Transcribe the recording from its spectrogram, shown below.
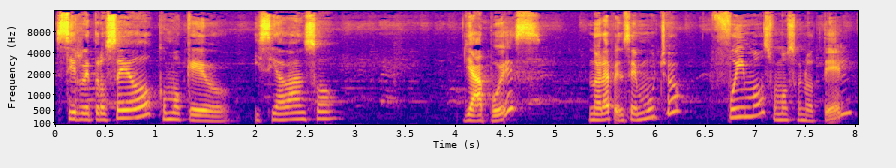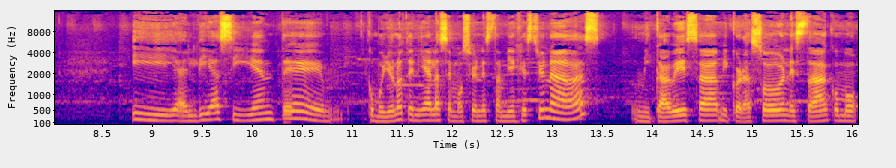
Si retrocedo, ¿cómo quedo? ¿Y si avanzo? Ya pues, no la pensé mucho. Fuimos, fuimos a un hotel y al día siguiente, como yo no tenía las emociones tan bien gestionadas, mi cabeza, mi corazón estaban como,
